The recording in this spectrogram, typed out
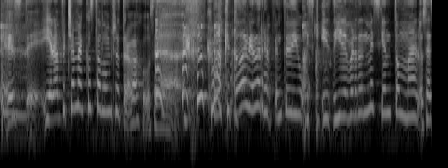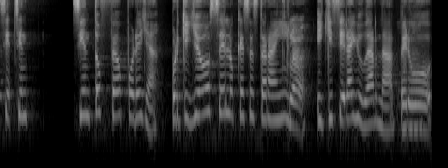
Este, y a la fecha me ha costado mucho trabajo, o sea, como que todavía de repente digo, y, y de verdad me siento mal, o sea, si- sien- siento feo por ella, porque yo sé lo que es estar ahí Claro. y quisiera ayudarla, pero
